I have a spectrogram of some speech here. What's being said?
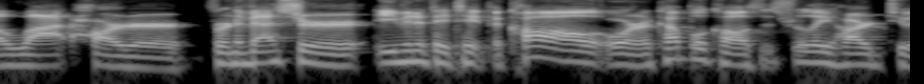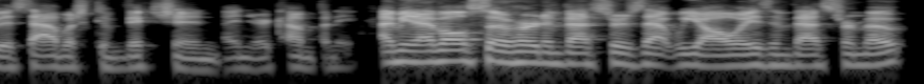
a lot harder for an investor, even if they take the call or a couple calls, it's really hard to establish conviction in your company. I mean, I've also heard investors that we always invest remote.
